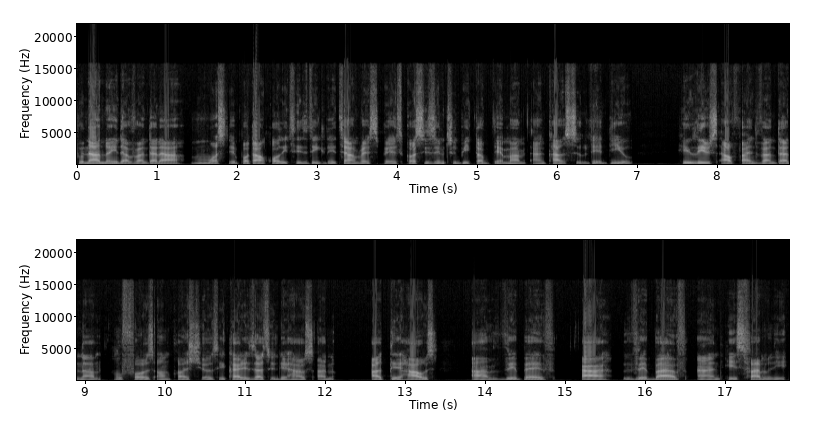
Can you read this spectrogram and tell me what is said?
Kunal, knowing that Vandana's most important quality is dignity and respect, causes him to beat up the man and cancel the deal. He leaves and finds Vandana, who falls unconscious. He carries her to the house, and at the house are uh, Vibhav and his family.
